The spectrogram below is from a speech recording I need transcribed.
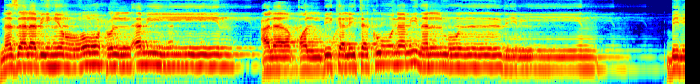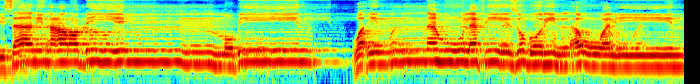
نزل به الروح الأمين على قلبك لتكون من المنذرين. بلسان عربي مبين وإنه لفي زبر الأولين.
